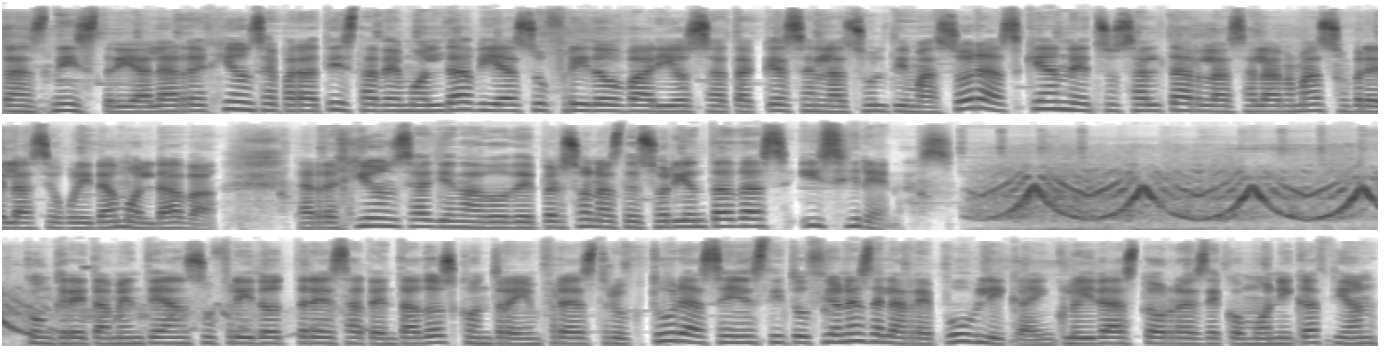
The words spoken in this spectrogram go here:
Transnistria, la región separatista de Moldavia, ha sufrido varios ataques en las últimas horas que han hecho saltar las alarmas sobre la seguridad moldava. La región se ha llenado de personas desorientadas y sirenas. Concretamente han sufrido tres atentados contra infraestructuras e instituciones de la República, incluidas torres de comunicación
